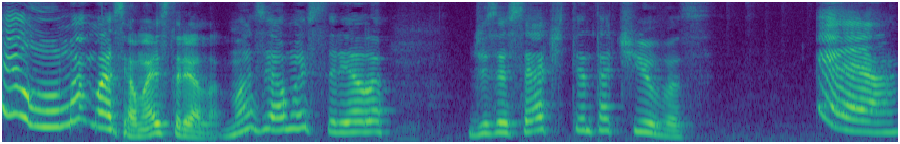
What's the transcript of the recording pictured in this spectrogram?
É uma, mas é uma estrela. Mas é uma estrela. 17 tentativas. É.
